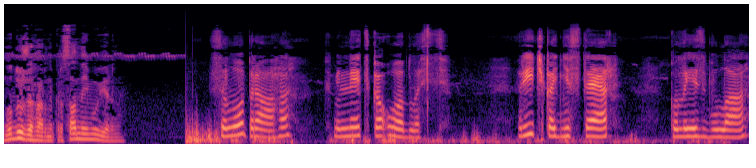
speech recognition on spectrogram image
Ну дуже гарно, краса неймовірна. Село Брага, Хмельницька область. Річка Дністер колись була.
